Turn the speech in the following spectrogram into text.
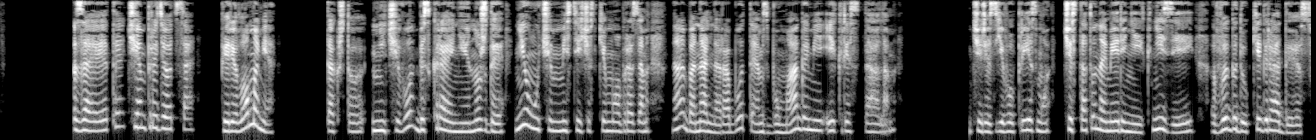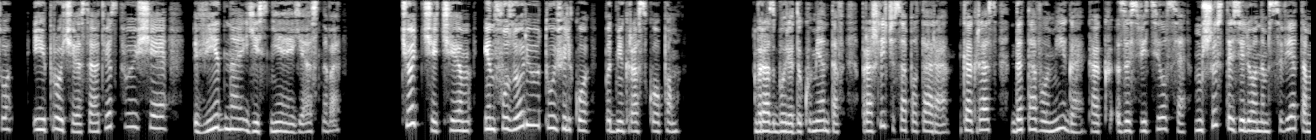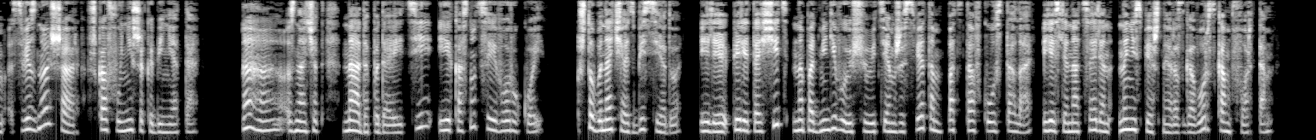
За это чем придется? Переломами? Так что ничего без крайней нужды не учим мистическим образом, а банально работаем с бумагами и кристаллом. Через его призму чистоту намерений князей, выгоду Киградесу и прочее соответствующее видно яснее ясного. Четче, чем инфузорию туфельку под микроскопом. В разборе документов прошли часа полтора, как раз до того мига, как засветился мшисто-зеленым светом связной шар в шкафу ниши кабинета. Ага, значит, надо подойти и коснуться его рукой, чтобы начать беседу, или перетащить на подмигивающую тем же светом подставку у стола, если нацелен на неспешный разговор с комфортом.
